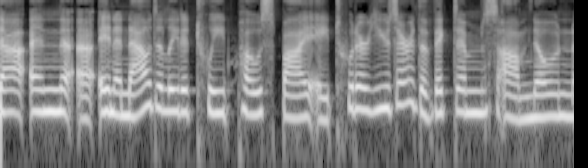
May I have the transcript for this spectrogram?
Now, in, uh, in a now deleted tweet post by a Twitter user, the victims, um, known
